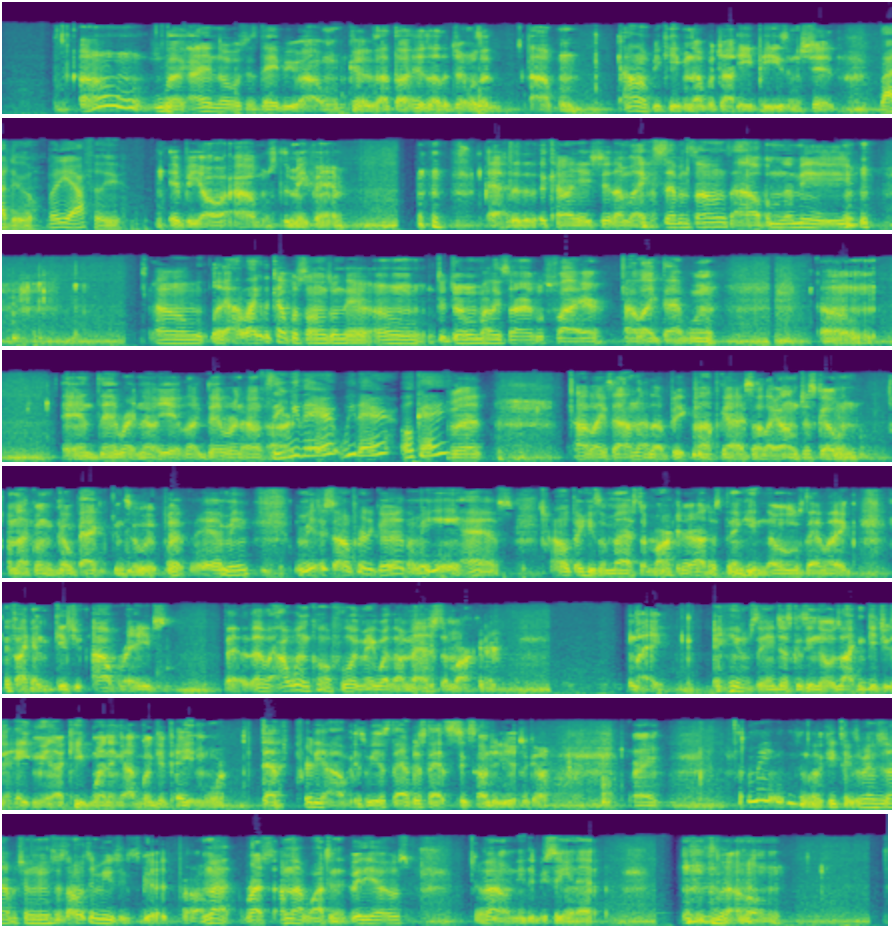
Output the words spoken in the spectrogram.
Um, look, I didn't know it was his debut album because I thought his other joint was an album. I don't be keeping up with y'all EPs and shit. I do, but yeah, I feel you. It be all albums to me, fam. After the, the Kanye shit, I'm like seven songs, album to me. Um, like, I like the couple songs on there. Um, the drum Miley Cyrus was fire. I like that one. Um, and then right now, yeah, like they were now. See, we there, we there. Okay. But I like I said, I'm not a big pop guy, so like I'm just going. I'm not going to go back into it, but yeah, I mean, the music sounds pretty good. I mean, he ain't ass. I don't think he's a master marketer. I just think he knows that like if I can get you outraged, that, that, like, I wouldn't call Floyd Mayweather a master marketer. Like, you know what I'm saying? Just because he knows I can get you to hate me and I keep winning, I'm going to get paid more. That's pretty obvious. We established that 600 years ago, right? I mean, look, he takes advantage of opportunities as long as the music's good, bro. I'm not rush. I'm not watching the videos because I don't need to be seeing that. but um,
